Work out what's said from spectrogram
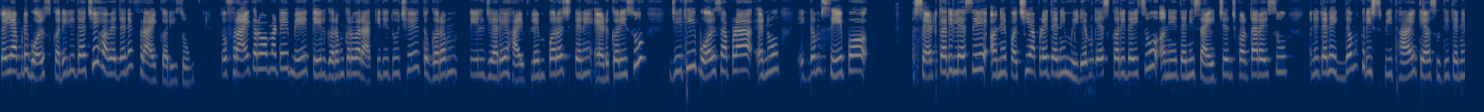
તો અહીં આપણે બોલ્સ કરી લીધા છે, હવે તેને ફ્રાય કરીશું. તો ફ્રાય કરવા માટે મેં તેલ ગરમ કરવા રાખી દીધું છે. તો ગરમ તેલ જ્યારે હાઈ ફ્લેમ પર જ તેને એડ કરીશું, જેથી બોલ્સ આપણા એનો એકદમ શેપ સેટ કરી લેશે અને પછી આપણે તેની મીડિયમ ગેસ કરી દઈશું અને તેની સાઈડ ચેન્જ કરતા રહીશું અને તેને એકદમ ક્રિસ્પી થાય ત્યાં સુધી તેને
